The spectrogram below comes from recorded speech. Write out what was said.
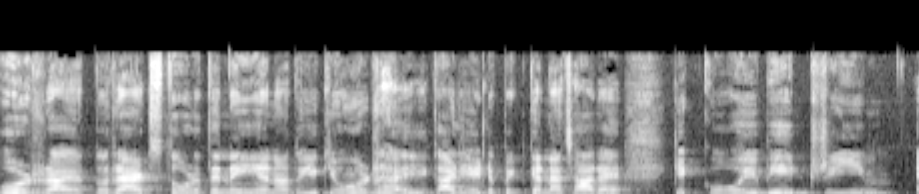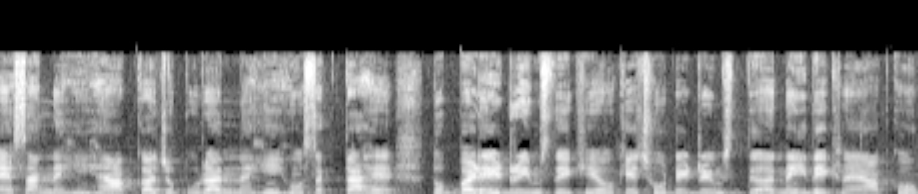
उड़ रहा है। तो रैट्स तो उड़ते नहीं है ना तो ये क्यों उड़ रहा है? ये कार्ड ये डिपिक्ट करना चाह रहा है कि कोई भी ड्रीम ऐसा नहीं है, आपका जो पूरा नहीं हो सकता है। तो बड़े ड्रीम्स देखिए ओके छोटे ड्रीम्स नहीं देख रहे हैं आपको।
